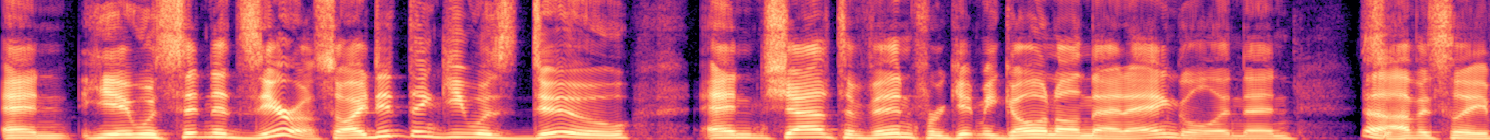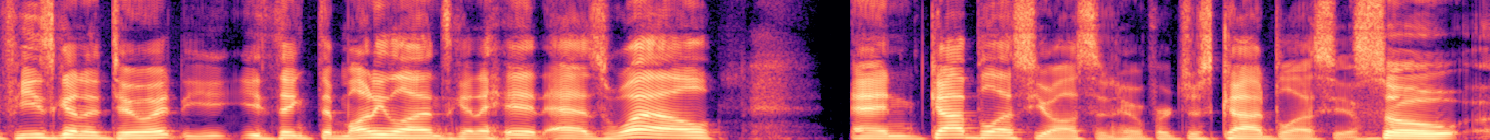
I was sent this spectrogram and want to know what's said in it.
and he was sitting at zero. So I did think he was due. And shout out to Vin for getting me going on that angle, and then. Yeah, obviously, if he's gonna do it, you, you think the money line's gonna hit as well. And God bless you, Austin Hooper. Just God bless you. So, uh,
